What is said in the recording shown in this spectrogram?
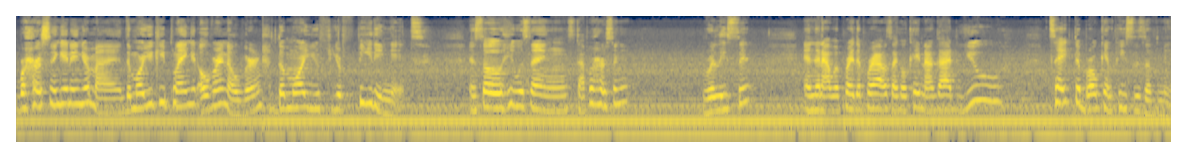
rehearsing it in your mind, the more you keep playing it over and over, the more you you're feeding it. And so he was saying, stop rehearsing it, release it. And then I would pray the prayer. I was like, okay, now God, you take the broken pieces of me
